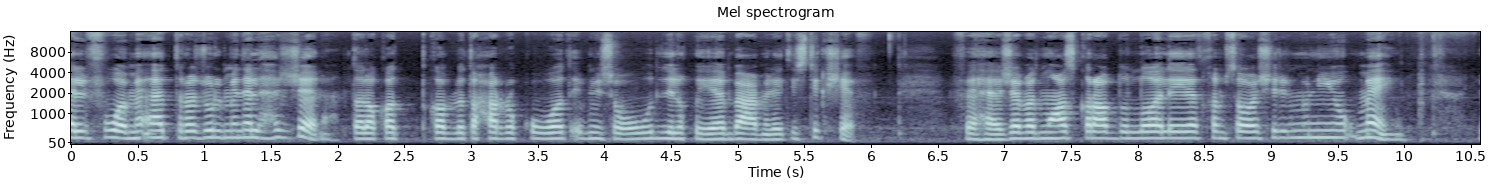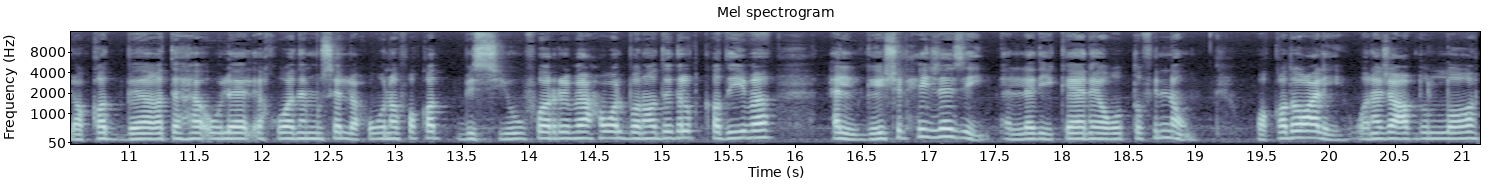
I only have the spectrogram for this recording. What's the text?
ألف ومائة رجل من الهجانة. انطلقت قبل تحرك قوات ابن سعود للقيام بعملية استكشاف. فهاجمت معسكر عبد الله ليلة 25 من مايو. لقد باغت هؤلاء الإخوان المسلحون فقط بالسيوف والرماح والبنادق القديمة الجيش الحجازي الذي كان يغط في النوم. وقضوا عليه ونجا عبد الله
